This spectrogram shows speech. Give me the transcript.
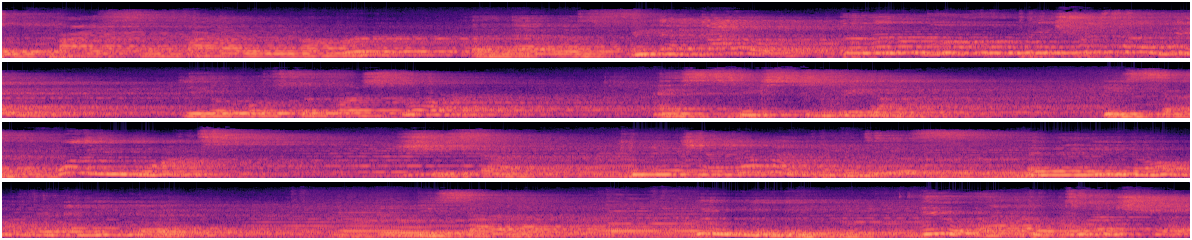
surprised and finally remembered that that was Frida Kahlo, the little girl who played him. Diego goes to the first floor and speaks to Frida. He said, what do you want? Can you check out my paintings and let me know if they're any good? He said, hmm, you have potential.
